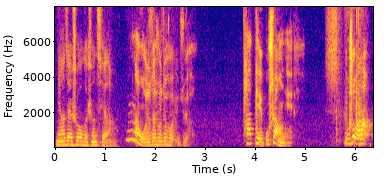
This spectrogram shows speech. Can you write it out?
你要再说，我可生气了。那我就再说最后一句，他配不上你。我说完了。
